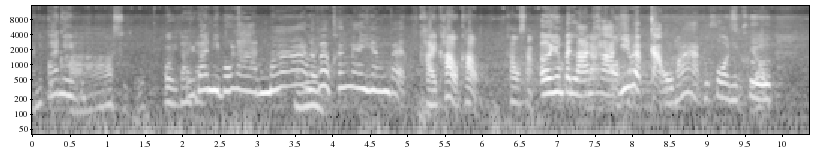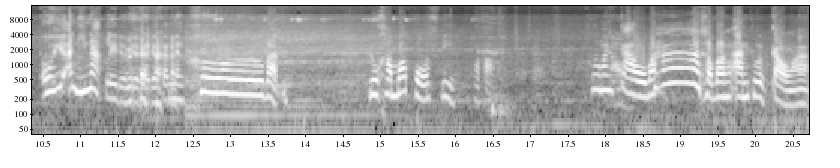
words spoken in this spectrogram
อันนี้บ้านนี้ขาสุดโอ้ยได้อุ๊ยได้ บ้านนี้โบราณมากอืม แล้วแบบข้างในยังแบบ ขายข้าวข้าวข้าวสั่ง เออยังเป็นร้านค้าร้านข้าวที่แบบเก่ามากทุกคนสุดคืยออด โอ้ยอันนี้หนักเลยเดี๋ยวเดี๋ยวเดี๋ยวแป๊บนึง คือแบบ ดูคำว่าโพสต์ดิค่ะคือมันเก่ามากค่ะบางอันคือแบบเก่ามาก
